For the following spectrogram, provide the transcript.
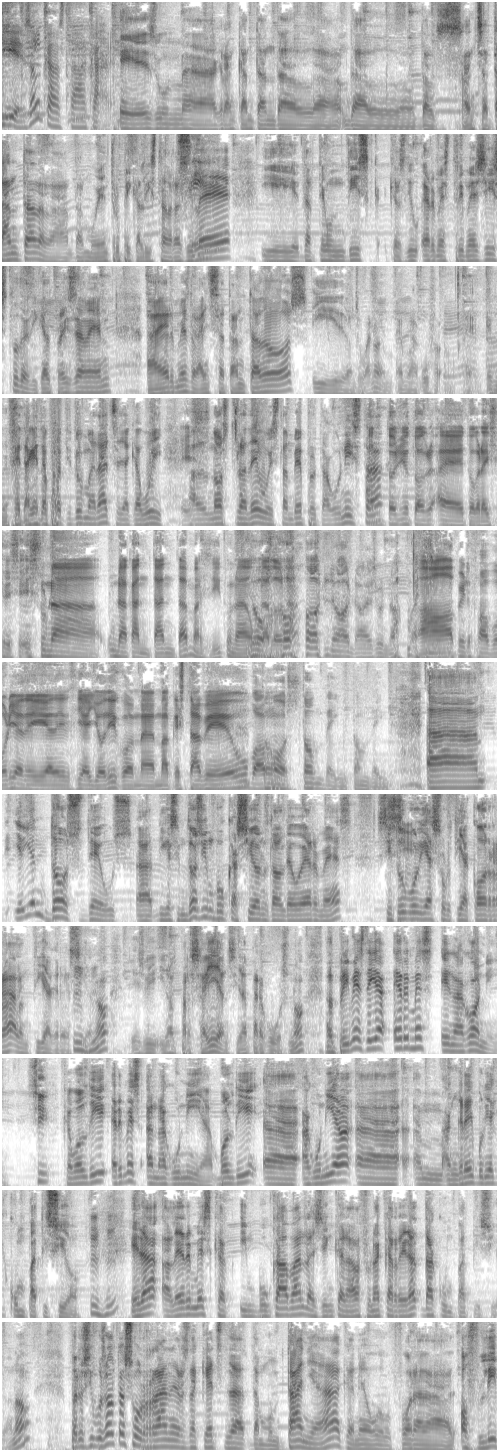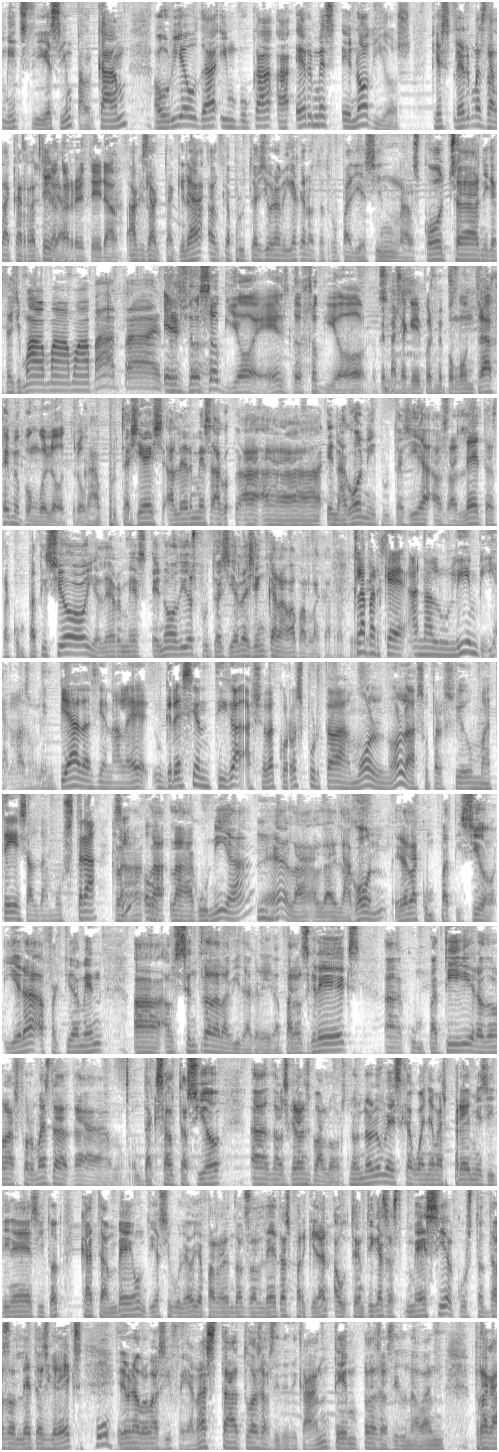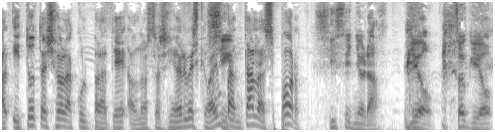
Qui és el que està a És una gran cantant del, del, dels anys 70, de la, del moviment tropicalista brasiler, sí. i de, té un disc que es diu Hermes Trismegisto, dedicat precisament a Hermes de l'any 72, i doncs, bueno, hem, hem, hem fet aquest petit homenatge, ja que avui És- el nostre déu és també protagonista. Antonio, t'ho eh. És, és una, una cantanta, m'has dit? Una, no, una dona? no, no, és un home. Ah, per favor, ja, de, ja decía jo, dic, amb, amb aquesta veu, vamos. Tom, Tom Bain, Tom Bain. Uh, hi havia dos déus, uh, diguéssim, dos invocacions del déu Hermes si tu Sí. volies sortir a córrer a l'antiga Grècia, no? I, I no et perseguien, si era per gust, no? El primer es deia Hermes en agoni, Sí. que vol dir Hermes en agonia. Vol dir, eh, agonia eh, en, en grec volia dir competició. Uh -huh. Era l'Hermes que invocaven la gent que anava a fer una carrera de competició, no? Però si vosaltres sou runners d'aquests de, de muntanya, que aneu fora de off-limits, diguéssim, pel camp, hauríeu d'invocar a Hermes Enodios, que és l'Hermes de la carretera. La carretera. Exacte, que era el que protegia una mica que no t'atropellessin els cotxes, ni que fessin... Ma, ma, ma, aparta, i tot Els dos sóc jo, eh? Els dos sóc jo. Lo que pasa que pues, me pongo un traje y me pongo el otro. que protegeix a l'Hermes en Agoni protegia els atletes de competició i l'Hermes Enodios protegia la gent que anava per la carretera. Clar, perquè en l'Olimp i en les Olimpiades i en la Grècia antiga això de córrer es portava molt, no? La superació d'un mateix, el demostrar... Clar, sí? O... la- l'agonia, la, eh, la- la- l'agon, era la competició i era, efectivament, eh, el centre de la vida grega. Per als grecs, eh, competir era una de les formes de- de- d'exaltació de, eh, dels grans valors. No, no només que guanyaves premis i diners i tot, que també, un dia, si voleu, ja parlarem dels atletes, perquè eren autèntiques... Messi, al costat dels atletes grecs, era una broma, els hi feien estàtues, els hi dedicaven temples, els hi donaven regal... I tot això la culpa la té el nostre senyor Hermes, que va Sí. inventar l'esport. Sí, senyora. Jo, sóc jo.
